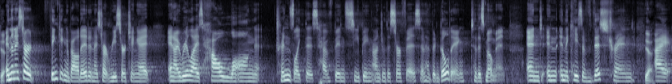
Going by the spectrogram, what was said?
Yeah. And then I start thinking about it and I start researching it, and I realize how long trends like this have been seeping under the surface and have been building to this moment. And in, in the case of this trend, Yeah. I,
